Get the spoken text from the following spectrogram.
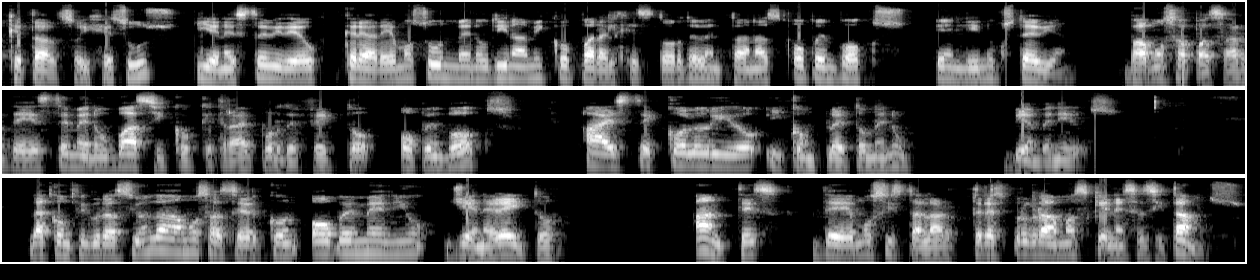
¿qué tal? Soy Jesús y en este video crearemos un menú dinámico para el gestor de ventanas OpenBox en Linux Debian. Vamos a pasar de este menú básico que trae por defecto OpenBox a este colorido y completo menú. Bienvenidos. La configuración la vamos a hacer con OpenMenu Generator. Antes debemos instalar tres programas que necesitamos.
